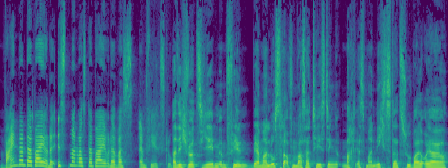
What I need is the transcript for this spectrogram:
Wein dann dabei oder isst man was dabei oder was empfiehlst du? Also ich würde es jedem jedem empfehlen, wer mal Lust hat auf ein Wassertasting, macht erstmal nichts dazu, weil euer,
